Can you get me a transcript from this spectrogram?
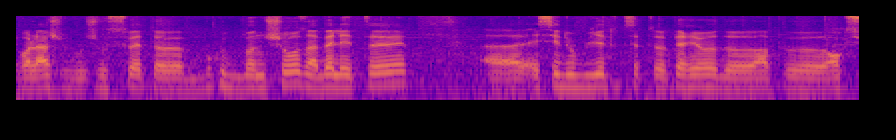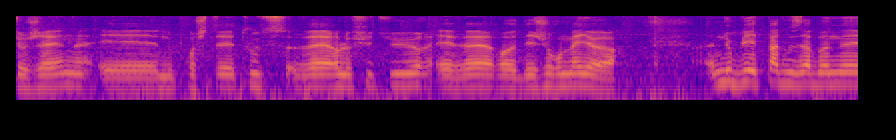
voilà, je vous, je vous souhaite euh, beaucoup de bonnes choses, un bel été. Euh, essayez d'oublier toute cette période euh, un peu anxiogène et nous projeter tous vers le futur et vers euh, des jours meilleurs. N'oubliez pas de vous abonner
